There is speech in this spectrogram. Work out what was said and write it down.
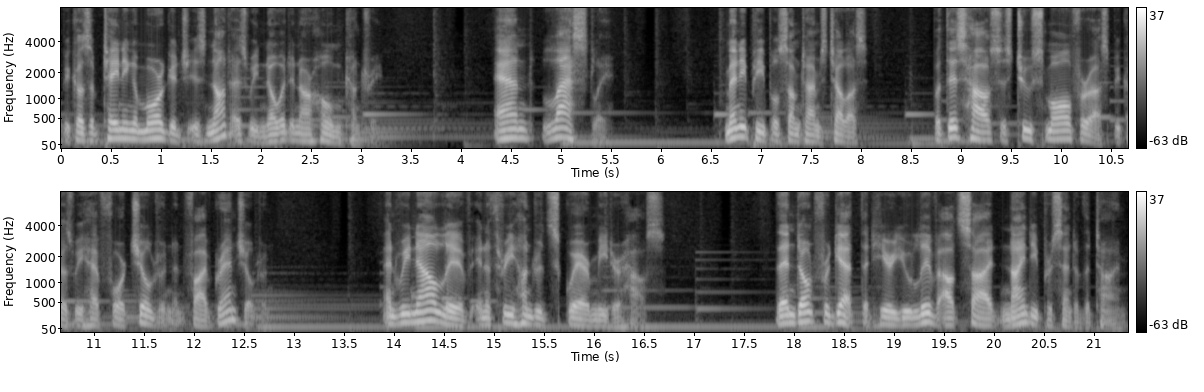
because obtaining a mortgage is not as we know it in our home country. And lastly, many people sometimes tell us, but this house is too small for us because we have four children and five grandchildren. And we now live in a 300 square meter house. Then don't forget that here you live outside 90% of the time.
